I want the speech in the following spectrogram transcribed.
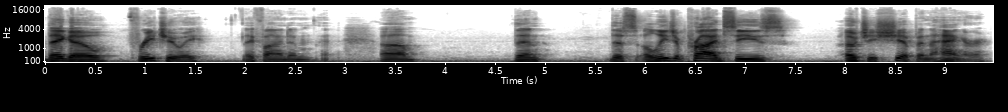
They go free Chewie. They find him. Um, then this Allegiant Pryde sees Ochi's ship in the hangar.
